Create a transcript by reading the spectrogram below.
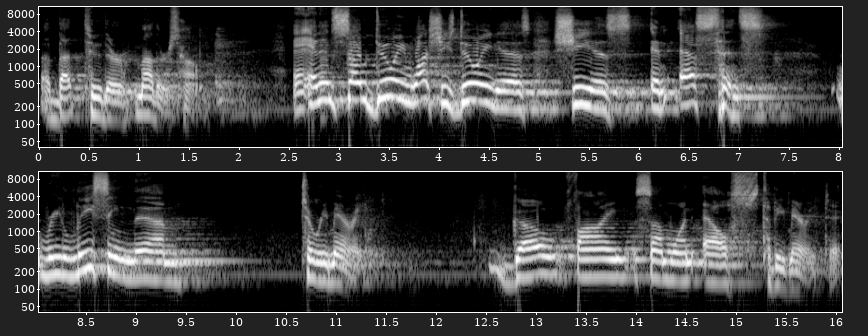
uh, but to their mother's home. And in so doing, what she's doing is she is, in essence, releasing them to remarry. Go find someone else to be married to.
